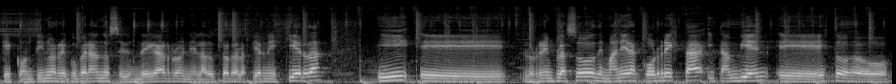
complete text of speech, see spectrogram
que continúa recuperándose de un desgarro en el aductor de la pierna izquierda y eh, lo reemplazó de manera correcta y también eh, esto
